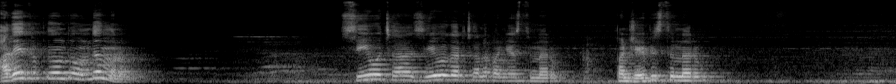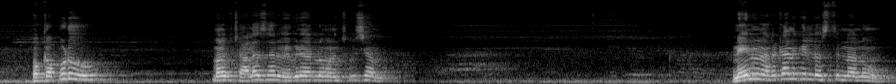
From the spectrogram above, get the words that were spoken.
అదే దృక్పథంతో ఉందాం మనం. సీఓ చా సీఓ గారు చాలా పని చేస్తున్నారు పని చేపిస్తున్నారు. ఒకప్పుడు మనకు చాలాసార్లు వెబినార్లో మనం చూసాం నేను నరకానికి వెళ్ళి వస్తున్నాను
